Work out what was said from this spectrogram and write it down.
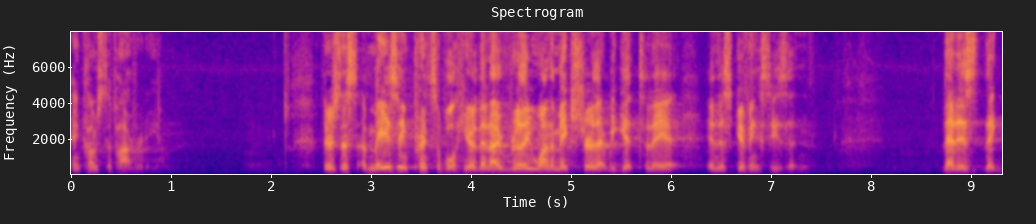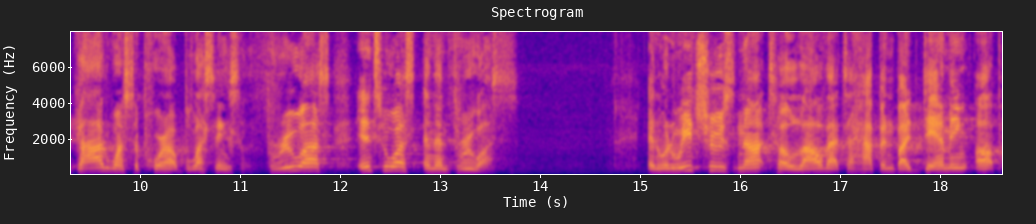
and comes to poverty. There's this amazing principle here that I really want to make sure that we get today in this giving season that is that God wants to pour out blessings through us, into us, and then through us. And when we choose not to allow that to happen by damming up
